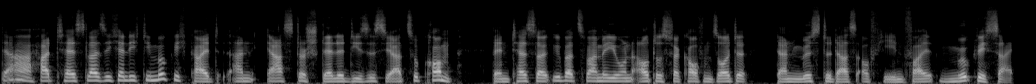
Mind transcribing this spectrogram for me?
da hat Tesla sicherlich die Möglichkeit, an erster Stelle dieses Jahr zu kommen. Wenn Tesla über 2 Millionen Autos verkaufen sollte, dann müsste das auf jeden Fall möglich sein.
